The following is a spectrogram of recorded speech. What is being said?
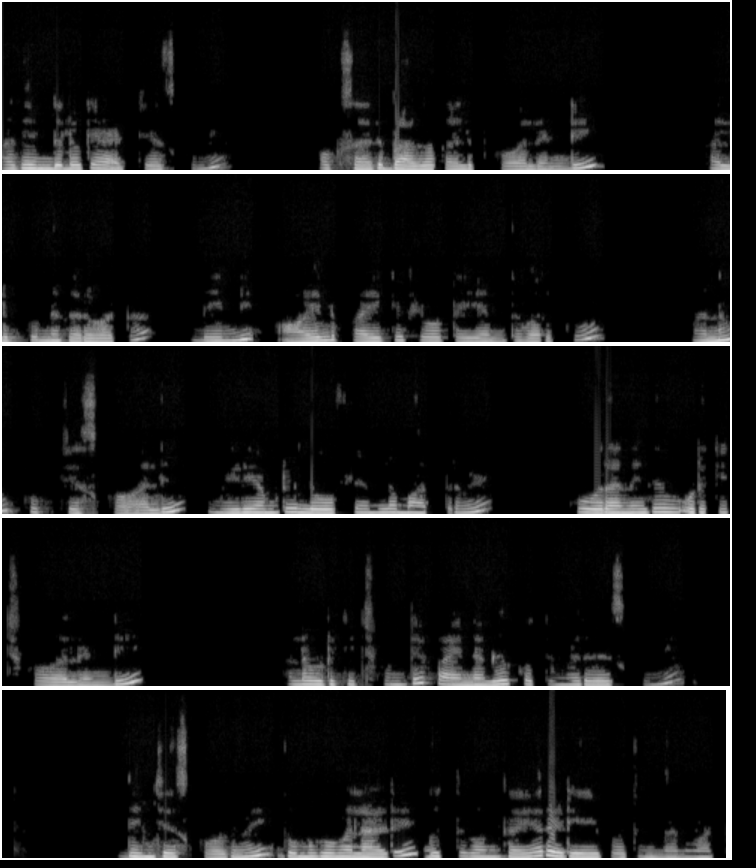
అది ఇందులోకి యాడ్ చేసుకుని ఒకసారి బాగా కలుపుకోవాలండి. కలుపుకున్న తర్వాత దీన్ని ఆయిల్ పైకి ఫ్లోట్ అయ్యేంత వరకు మనం కుక్ చేసుకోవాలి. మీడియం టు లో ఫ్లేమ్లో మాత్రమే కూర అనేది ఉడికించుకోవాలండి. అలా ఉడికించుకుంటే ఫైనల్గా కొత్తిమీర వేసుకుని దించేసుకోవడమే గుమగుమలాడే గుత్తి వంకాయ రెడీ అయిపోతుంది అనమాట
